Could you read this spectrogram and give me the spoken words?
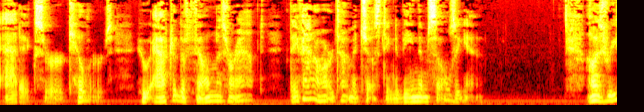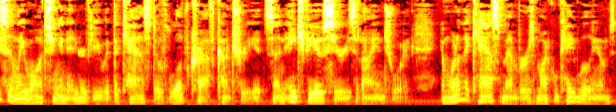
addicts or killers who after the film is wrapped, they've had a hard time adjusting to being themselves again. I was recently watching an interview with the cast of Lovecraft Country. It's an HBO series that I enjoy. And one of the cast members, Michael K. Williams,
